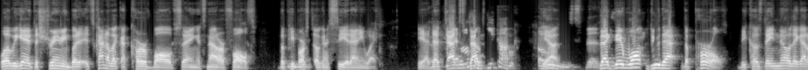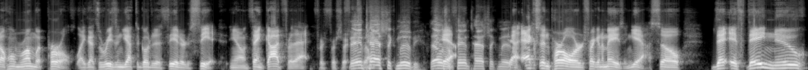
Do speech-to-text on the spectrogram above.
well, we gave it to streaming, but it's kind of like a curveball of saying it's not our fault, but people are still going to see it anyway. Yeah, that that's Peacock Yeah. the like they won't do that the Pearl because they know they got a home run with Pearl. Like that's the reason you have to go to the theater to see it. You know, and thank God for that. For for certain films. Fantastic movie. That was Yeah. a fantastic movie. Yeah, X and Pearl are freaking amazing. Yeah. So they, if they knew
